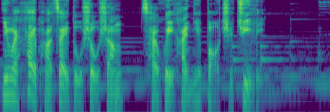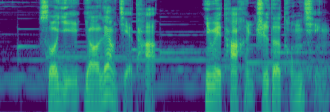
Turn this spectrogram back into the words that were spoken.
因为害怕再度受伤，才会和你保持距离。所以要谅解他。因为他很值得同情，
